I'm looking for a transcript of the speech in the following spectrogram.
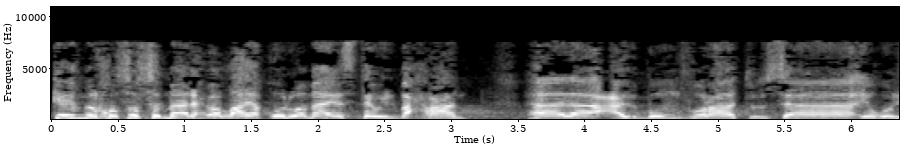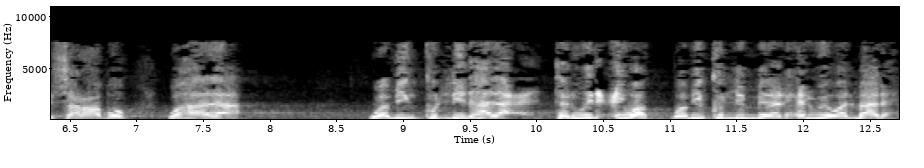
كيف من خصوص المالح؟ والله يقول وما يستوي البحران. هذا عذب فرات سائغ شرابه وهذا ومن كل هذا تنوين عوض ومن كل من الحلو والمالح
